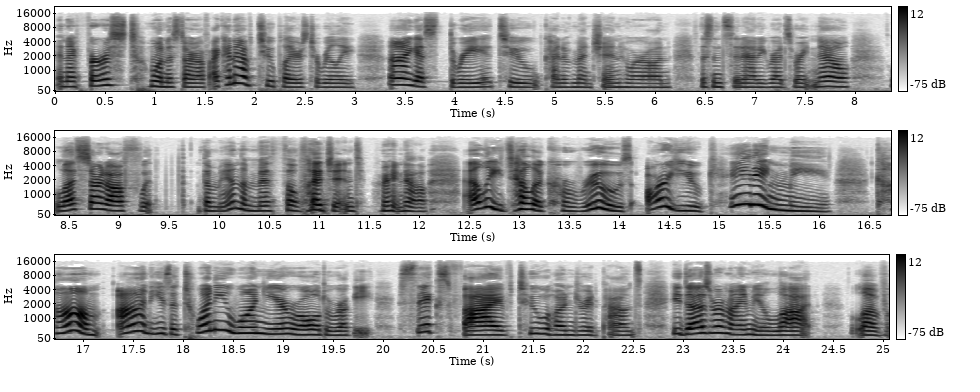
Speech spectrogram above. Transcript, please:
And I first want to start off, I kind of have two players to really, uh, I guess three to kind of mention who are on the Cincinnati Reds right now. Let's start off with the man, the myth, the legend right now, Elly De La Cruz. Are you kidding me? Come on, he's a 21 year old rookie, 6'5, 200 pounds. He does remind me a lot Love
